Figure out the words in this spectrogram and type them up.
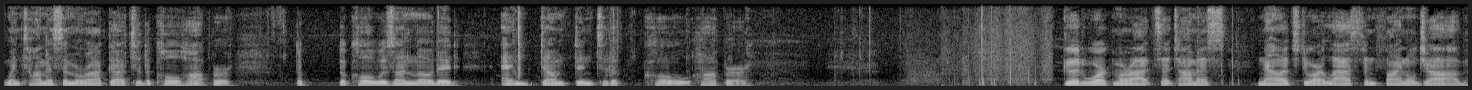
When Thomas and Marat got to the coal hopper, the, the coal was unloaded and dumped into the coal hopper. Good work, Marat, said Thomas. Now let's do our last and final job.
